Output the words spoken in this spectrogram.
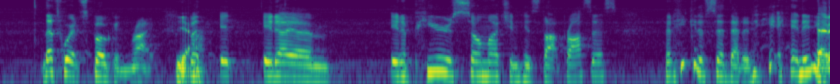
That's where it's spoken, right? Yeah. But it it um it appears so much in his thought process that he could have said that at, at any At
